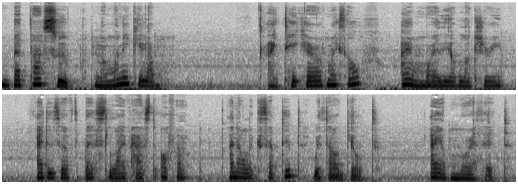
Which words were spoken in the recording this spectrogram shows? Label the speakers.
Speaker 1: Better soup, no money I take care of myself. I am worthy of luxury. I deserve the best life has to offer, and I'll accept it without guilt. I am worth it.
